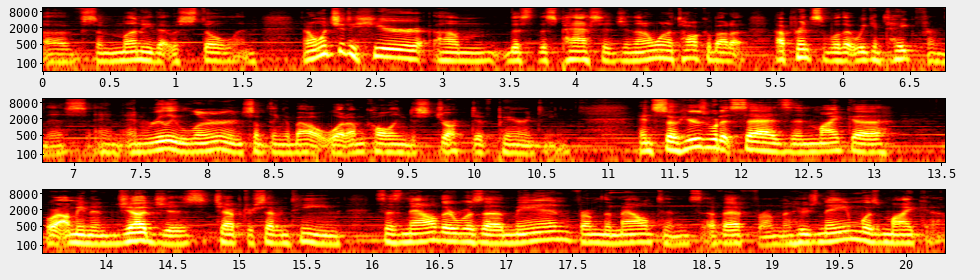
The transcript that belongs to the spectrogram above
of some money that was stolen. And I want you to hear um, this, this passage, and then I want to talk about a, a principle that we can take from this and, and really learn something about what I'm calling destructive parenting. And so here's what it says in Micah or I mean in Judges chapter 17 says now there was a man from the mountains of Ephraim whose name was Micah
